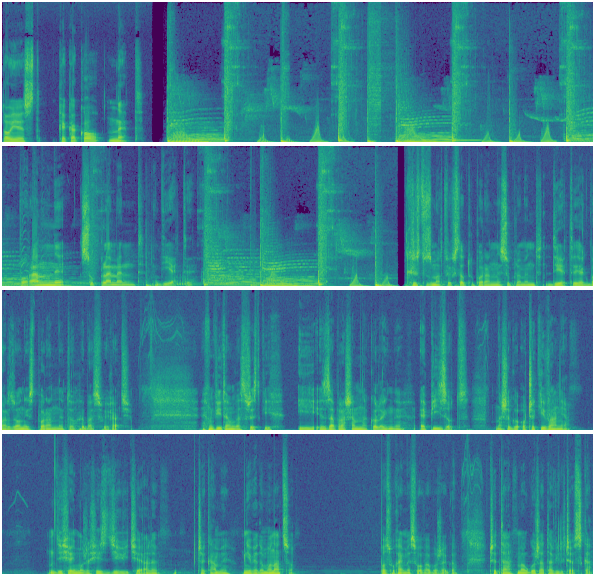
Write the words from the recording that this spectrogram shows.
To jest kekako.net. Poranny suplement diety. Chrystus zmartwychwstał, tu poranny suplement diety. Jak bardzo on jest poranny, to chyba słychać. Witam Was wszystkich i zapraszam na kolejny epizod naszego oczekiwania. Dzisiaj może się zdziwicie, ale czekamy nie wiadomo na co. Posłuchajmy Słowa Bożego. Czyta Małgorzata Wilczewska.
